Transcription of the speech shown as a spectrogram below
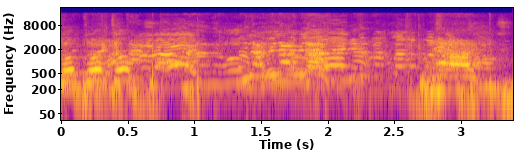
top, top, top. Mira, mira, mira.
